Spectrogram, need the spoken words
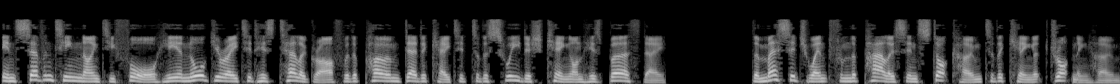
In 1794 he inaugurated his telegraph with a poem dedicated to the Swedish king on his birthday. The message went from the palace in Stockholm to the king at Drottningholm.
